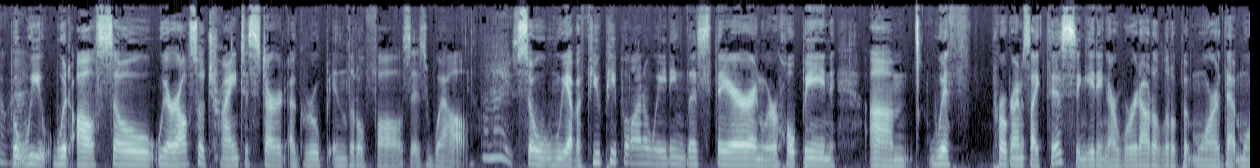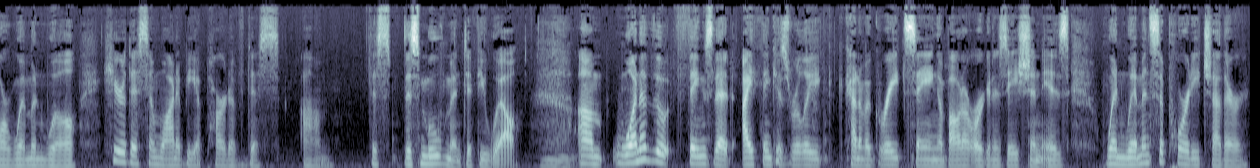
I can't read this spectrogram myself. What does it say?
Okay. But we would also we are also trying to start a group in Little Falls as well. Oh, nice! So we have a few people on a waiting list there, and we're hoping um, with programs like this and getting our word out a little bit more that more women will hear this and want to be a part of this um, this this movement, if you will. Yeah. Um, one of the things that I think is really kind of a great saying about our organization is when women support each other,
